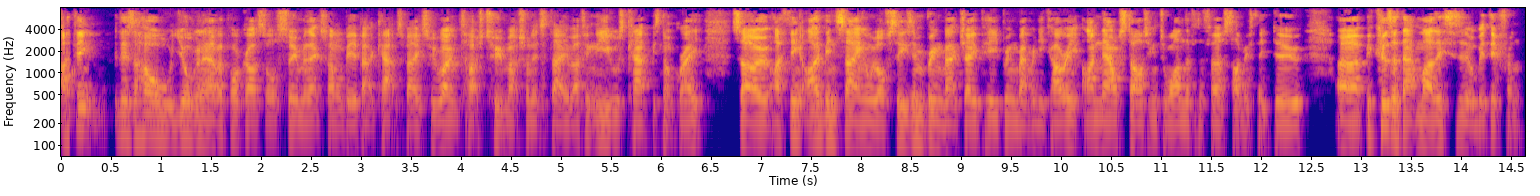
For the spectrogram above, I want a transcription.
I think there's a whole. You're going to have a podcast all soon. The next one will be about cap space. We won't touch too much on it today, but I think the Eagles cap is not great. So I think I've been saying all off season, bring back JP, bring back Ricky Curry. I'm now starting to wonder for the first time if they do. Uh, because of that, my list is a little bit different.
